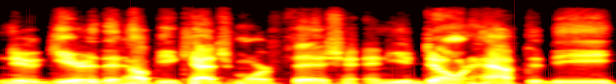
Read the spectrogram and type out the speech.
new gear that help you catch more fish. And you don't have to be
